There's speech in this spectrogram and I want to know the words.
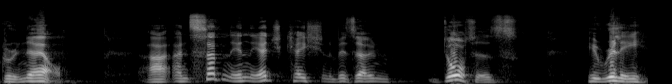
Grinnell. Uh, and suddenly, in the education of his own daughters, he really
